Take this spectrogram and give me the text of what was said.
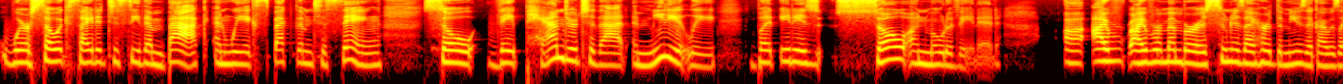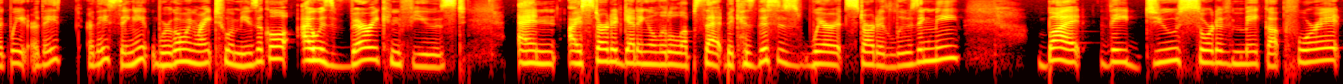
We're so excited to see them back and we expect them to sing. So they pander to that immediately, but it is so unmotivated. Uh, I I remember as soon as I heard the music, I was like, "Wait, are they are they singing? We're going right to a musical." I was very confused and I started getting a little upset because this is where it started losing me. But they do sort of make up for it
